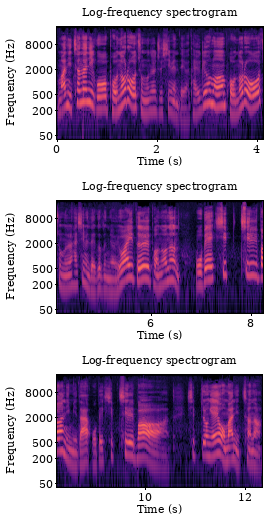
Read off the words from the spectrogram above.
52,000원이고 번호로 주문을 주시면 돼요. 다육이 홈은 번호로 주문을 하시면 되거든요. 이 아이들 번호는 517번입니다. 517번. 10종에 52,000원.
